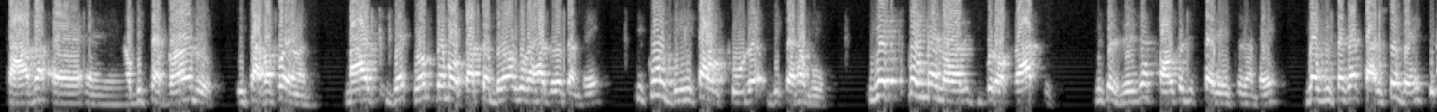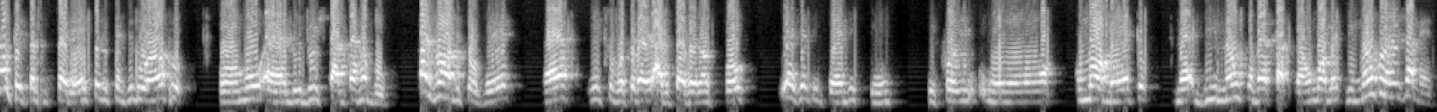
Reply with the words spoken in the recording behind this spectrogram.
estava é, é, observando e estava apoiando. Mas, vamos demonstrar também uma governadora também que condiz à altura de Pernambuco. E esses pormenores burocráticos, muitas vezes é falta de experiência também de alguns secretários também, que não têm tanta experiência no sentido amplo como é, do, do Estado de Pernambuco. Mas vão absorver, né? isso você vai absorver aos poucos, e a gente entende, sim, que foi um, um momento né, de não conversação, um momento de não planejamento,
